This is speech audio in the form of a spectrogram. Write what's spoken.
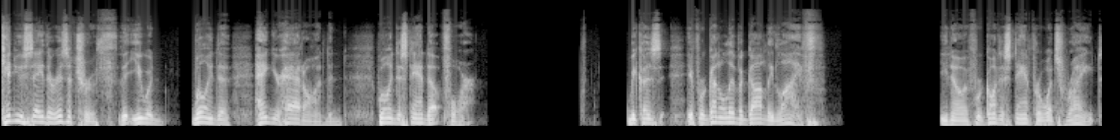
Can you say there is a truth that you would willing to hang your hat on and willing to stand up for? Because if we're going to live a godly life, you know, if we're going to stand for what's right,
